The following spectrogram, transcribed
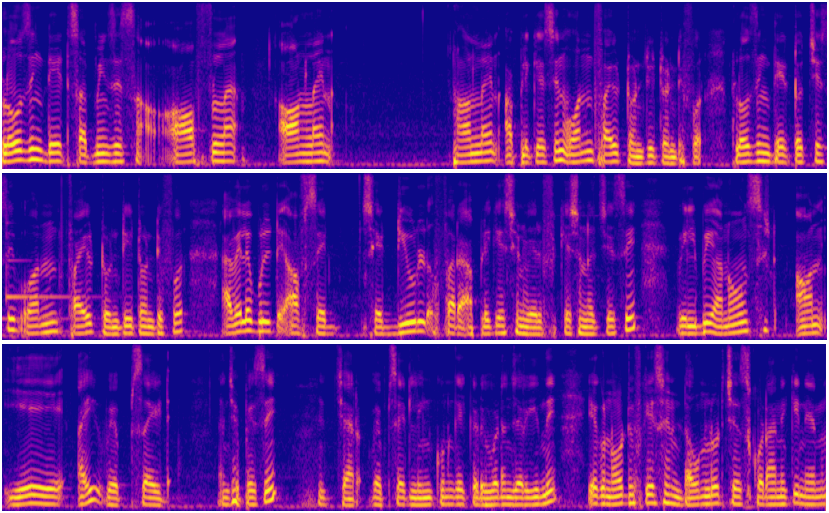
Closing date submissions offline online online application one five twenty twenty four. Closing date వచ్చేసి one five twenty twenty four. Availability of said schedule for application verification వచ్చేసి will be announced on AAI website అని చెప్పేసి ఇచ్చారు. వెబ్సైట్ లింక్ కనుక ఇక్కడ ఇవ్వడం జరిగింది. ఈ యొక్క నోటిఫికేషన్ డౌన్లోడ్ చేసుకోవడానికి నేను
